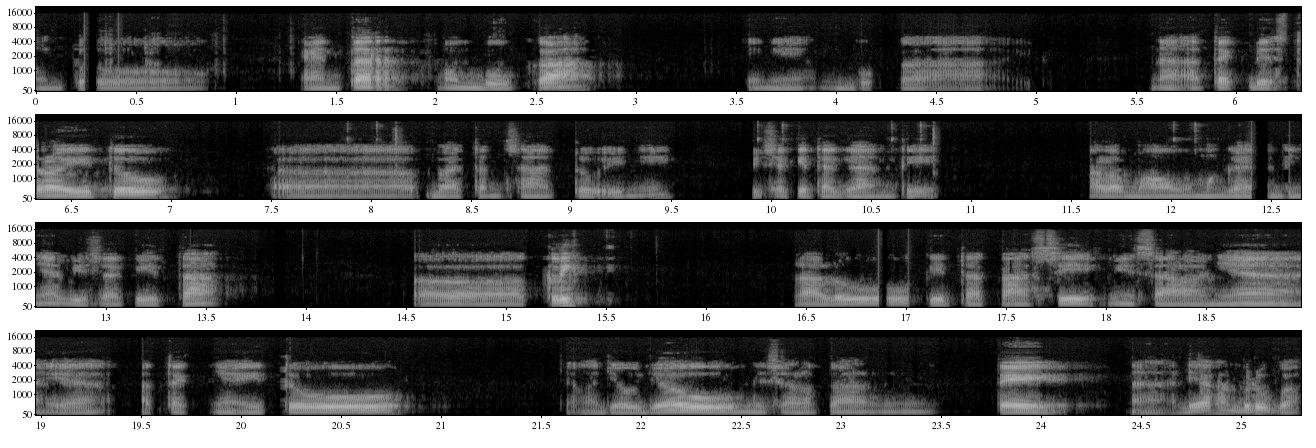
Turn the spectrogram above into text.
Untuk enter membuka ini ya, membuka. Nah, attack destroy itu uh, button satu ini bisa kita ganti. Kalau mau menggantinya bisa kita uh, klik lalu kita kasih misalnya ya attack-nya itu jangan jauh-jauh misalkan T nah dia akan berubah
